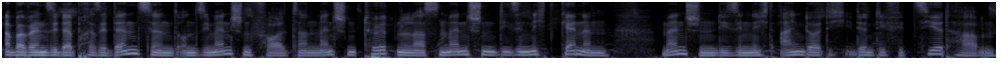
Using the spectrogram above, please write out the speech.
Aber wenn sie der Präsident sind und sie Menschen foltern, Menschen töten lassen, Menschen, die sie nicht kennen, Menschen, die sie nicht eindeutig identifiziert haben,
